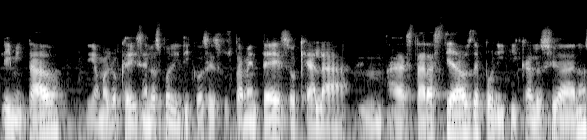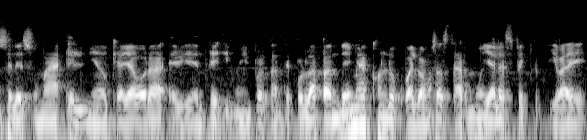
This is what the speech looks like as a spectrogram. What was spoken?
limitado. Digamos, lo que dicen los políticos es justamente eso, que a, la, a estar hastiados de política a los ciudadanos se les suma el miedo que hay ahora evidente y muy importante por la pandemia, con lo cual vamos a estar muy a la expectativa de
